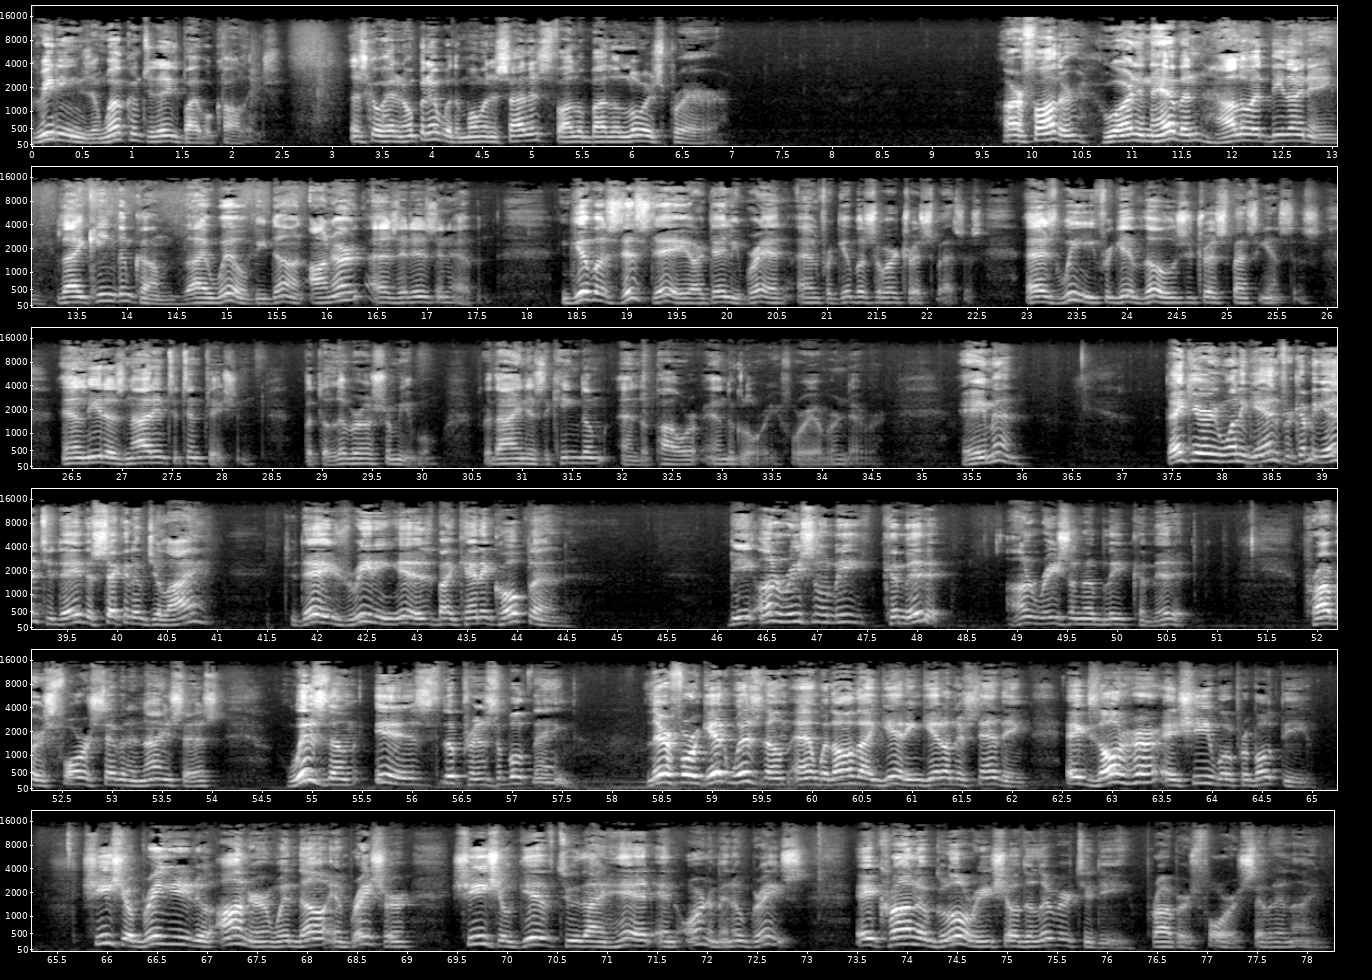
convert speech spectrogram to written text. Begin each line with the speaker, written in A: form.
A: Greetings and welcome to today's Bible College. Let's go ahead and open it with a moment of silence, followed by the Lord's Prayer. Our Father, who art in heaven, hallowed be thy name. Thy kingdom come, thy will be done, on earth as it is in heaven. Give us this day our daily bread, and forgive us of our trespasses, as we forgive those who trespass against us. And lead us not into temptation but deliver us from evil. For thine is the kingdom and the power and the glory forever and ever. Amen. Thank you, everyone, again for coming in today, the 2nd of July. Today's reading is by Kenneth Copeland. Be unreasonably committed. Unreasonably committed. Proverbs 4 7 and 9 says, Wisdom is the principal thing Therefore, get wisdom, and with all thy getting, get understanding. Exalt her, and she will promote thee. She shall bring thee to honor when thou embrace her. She shall give to thine head an ornament of grace. A crown of glory shall deliver to thee. Proverbs 4 7 and 9.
